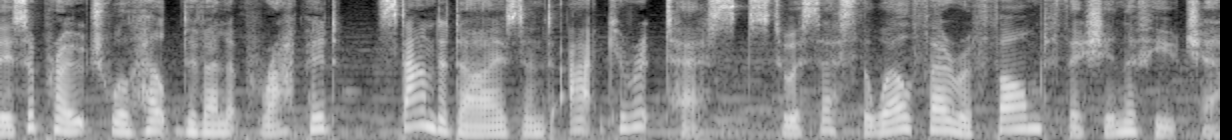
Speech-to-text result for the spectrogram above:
This approach will help develop rapid, standardised and accurate tests to assess the welfare of farmed fish in the future.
